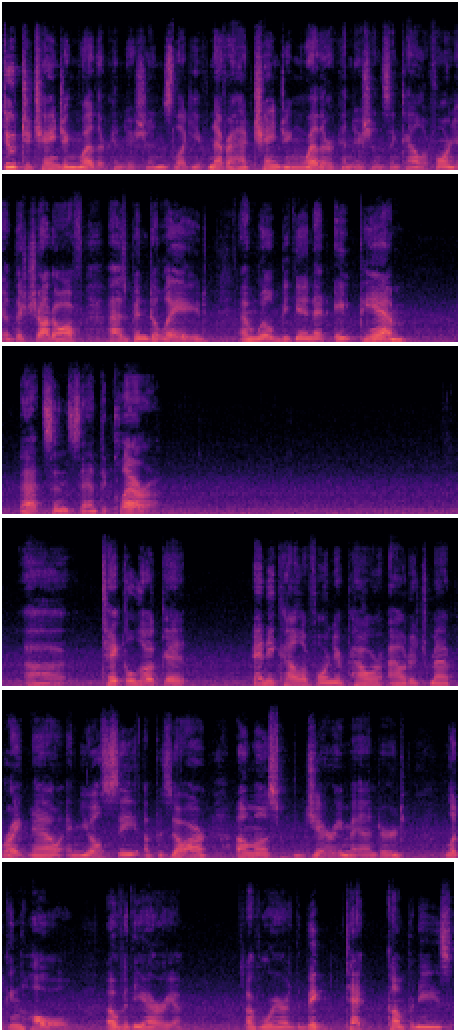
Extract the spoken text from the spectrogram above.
due to changing weather conditions, like you've never had changing weather conditions in California, the shutoff has been delayed and will begin at 8 p.m. That's in Santa Clara. Uh, take a look at any California power outage map right now and you'll see a bizarre, almost gerrymandered looking hole over the area of where the big tech companies'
